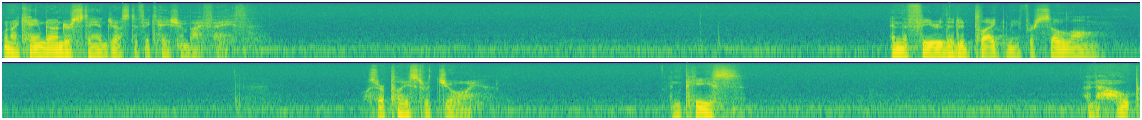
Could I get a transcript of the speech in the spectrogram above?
When I came to understand justification by faith. And the fear that had plagued me for so long was replaced with joy and peace and hope.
